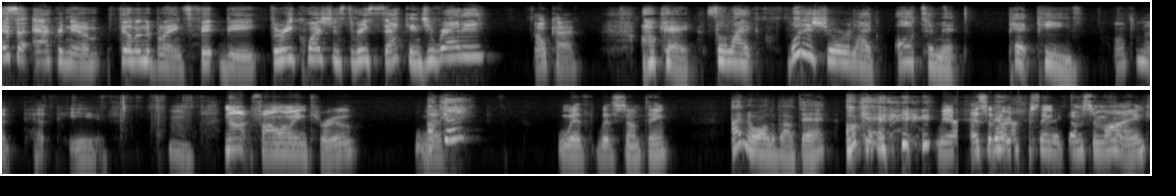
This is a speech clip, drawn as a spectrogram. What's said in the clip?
it's an acronym. Fill in the blanks. Fit B. Three questions, three seconds. You ready? Okay. Okay. So like, what is your like ultimate pet peeve? Ultimate pet peeve. Hmm. Not following through. With, okay. With with something. I know all about that. Okay. yeah, that's the now, first thing that comes to mind.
